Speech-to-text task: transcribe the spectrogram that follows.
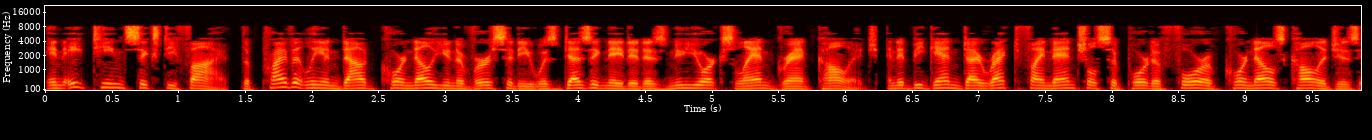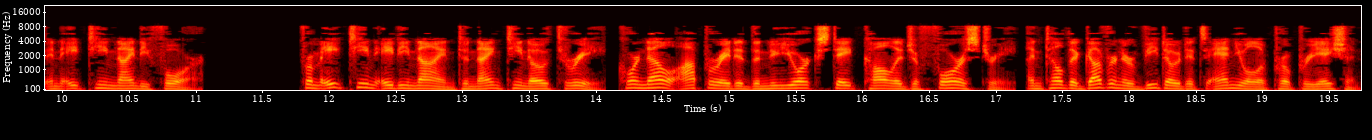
In 1865, the privately endowed Cornell University was designated as New York's land-grant college, and it began direct financial support of four of Cornell's colleges in 1894. From 1889 to 1903, Cornell operated the New York State College of Forestry, until the governor vetoed its annual appropriation.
